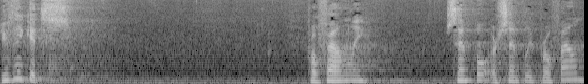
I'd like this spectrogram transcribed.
Do you think it's profoundly simple or simply profound?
